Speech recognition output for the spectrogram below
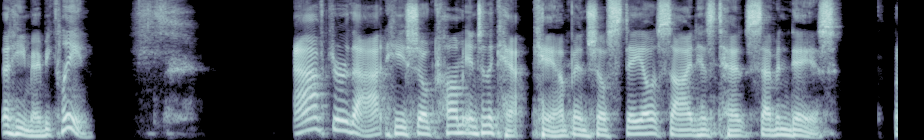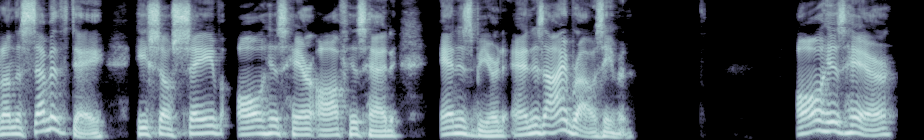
that he may be clean. After that, he shall come into the camp and shall stay outside his tent seven days. But on the seventh day, he shall shave all his hair off his head and his beard and his eyebrows, even. All his hair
